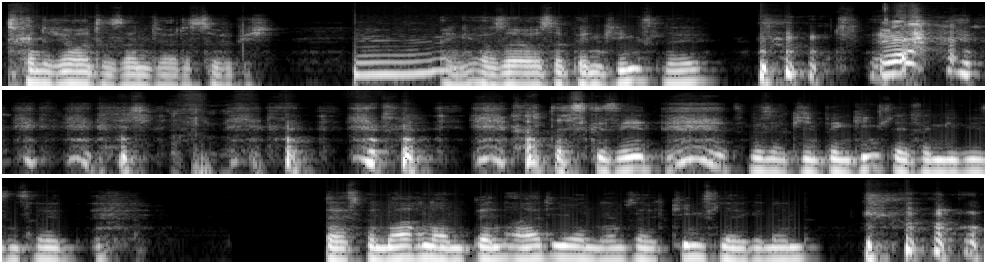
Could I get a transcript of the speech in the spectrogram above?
Das fand ich auch interessant, ja, das ist wirklich. Mhm. Außer, außer Ben Kingsley. ich hab das gesehen. Das muss wirklich ein Ben Kingsley-Fan gewesen sein. Da ist mein Nachnamen Ben Adir und haben sie halt Kingsley genannt.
